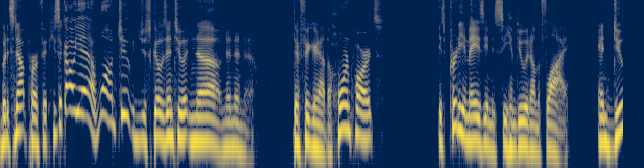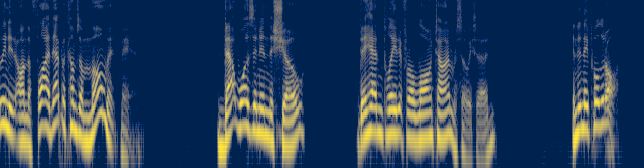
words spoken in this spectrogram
But it's not perfect. He's like, oh, yeah, one, two. He just goes into it. No, no, no, no. They're figuring out the horn parts. It's pretty amazing to see him do it on the fly and doing it on the fly, that becomes a moment, man. That wasn't in the show. They hadn't played it for a long time, or so he said. And then they pulled it off.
